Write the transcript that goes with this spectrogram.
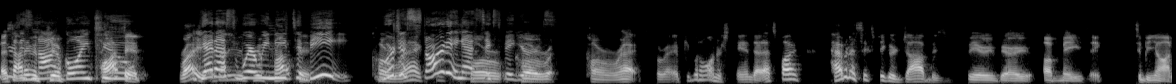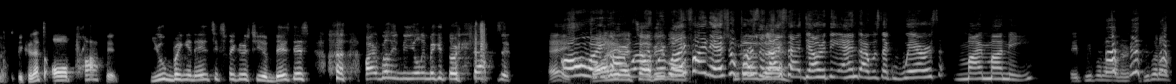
that's figures not is not going to profit, right? get It's us where we need to profit. be. We're just starting at six figures. correct. Correct, correct. People don't understand that. That's why having a six figure job is very, very amazing, to be honest, because that's all profit. You bringing in six figures to your business might really mean you only making 30,000. Hey, Oh my go out here and god! tell Well, with my financial you know person, I sat down at the end. I was like, "Where's my money?" hey, people don't, people don't,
